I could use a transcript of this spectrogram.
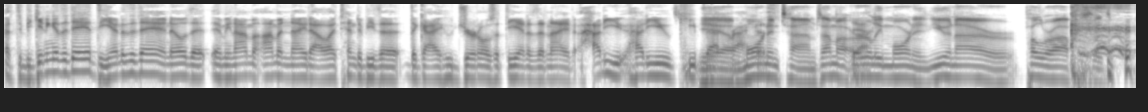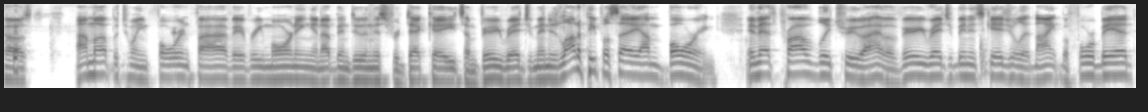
at the beginning of the day, at the end of the day? I know that. I mean, I'm a, I'm a night owl. I tend to be the the guy who journals at the end of the night. How do you how do you keep yeah, that? Yeah, morning times. I'm a yeah. early morning. You and I are polar opposites because I'm up between four and five every morning, and I've been doing this for decades. I'm very regimented. A lot of people say I'm boring, and that's probably true. I have a very regimented schedule at night before bed.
